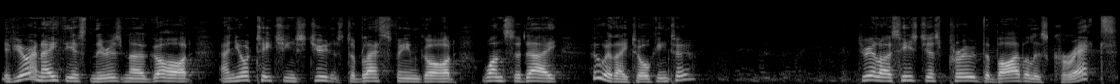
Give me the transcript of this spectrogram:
If you're an atheist and there is no God, and you're teaching students to blaspheme God once a day, who are they talking to? Do you realize he's just proved the Bible is correct?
